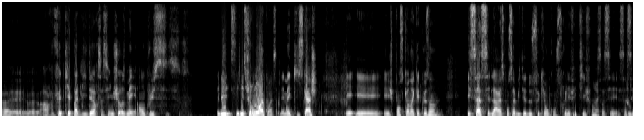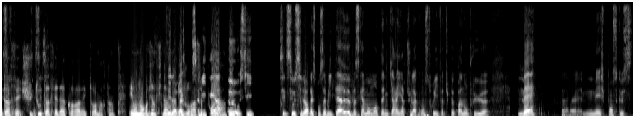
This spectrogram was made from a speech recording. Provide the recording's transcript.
Euh, alors le fait qu'il n'y ait pas de leader, ça c'est une chose, mais en plus, des, des, surnois, quoi. C'est des mecs qui se cachent. Et, et, je pense qu'il y en a quelques-uns. Et ça, c'est de la responsabilité de ceux qui ont construit l'effectif. Hein. Ça, c'est, tout à fait. Je suis tout à fait d'accord avec toi, Martin. Et on en revient finalement c'est leur toujours responsabilité à, eux aussi. C'est, aussi leur responsabilité à eux, parce qu'à un moment, tu as une carrière, tu l'as construit, enfin, tu peux pas non plus. Euh, mais, euh, mais je pense que cet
